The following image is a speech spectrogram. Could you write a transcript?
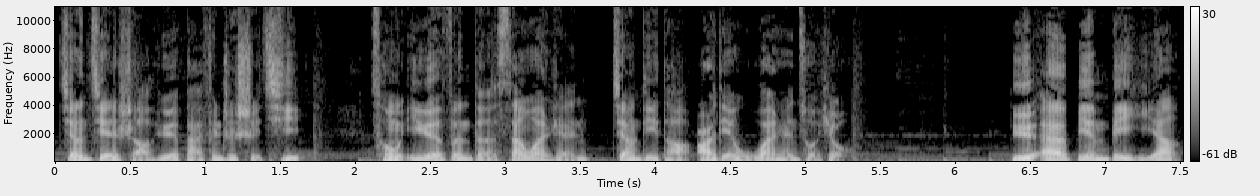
将减少约百分之十七，从一月份的三万人降低到二点五万人左右。与 Airbnb 一样，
